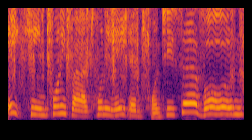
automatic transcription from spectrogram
18, 25, 28, and 27.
